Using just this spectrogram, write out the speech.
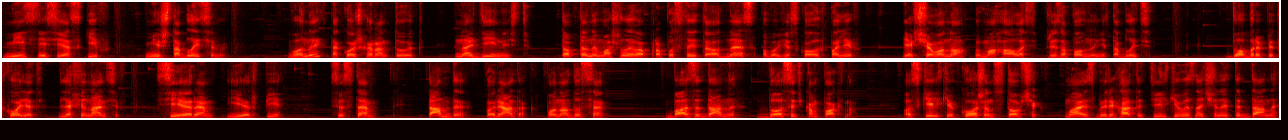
міцність зв'язків між таблицями. Вони також гарантують надійність, тобто неможливо пропустити одне з обов'язкових полів, якщо воно вимагалось при заповненні таблиці. Добре підходять для фінансів, CRM, ERP, систем, там, де порядок понад усе. Бази даних досить компактна, оскільки кожен стовпчик має зберігати тільки визначений тип даних,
